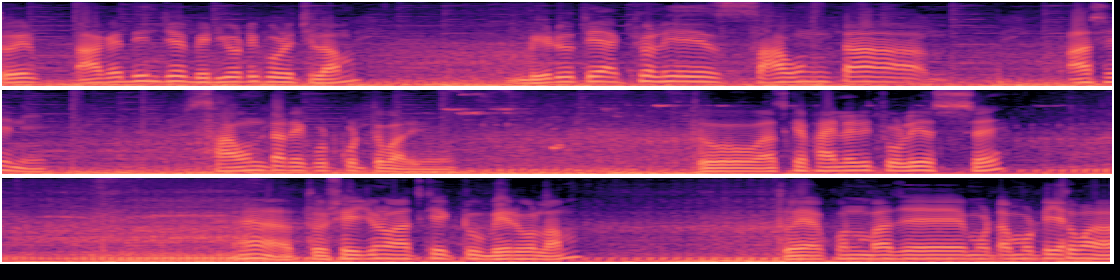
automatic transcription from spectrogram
তো এর আগের দিন যে ভিডিওটি করেছিলাম ভিডিওতে অ্যাকচুয়ালি সাউন্ডটা আসেনি। সাউন্ডটা রেকর্ড করতে পারিনি। তো আজকে ফাইনালি চলে এসছে। হ্যাঁ তো সেই জন্য আজকে একটু বের হলাম। তো এখন বাজে মোটামুটি তোমার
